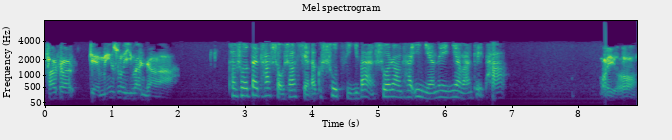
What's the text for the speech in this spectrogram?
他说点名说一万张啊，他说在他手上写了个数字一万，说让他一年内念完给他。哎呦，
